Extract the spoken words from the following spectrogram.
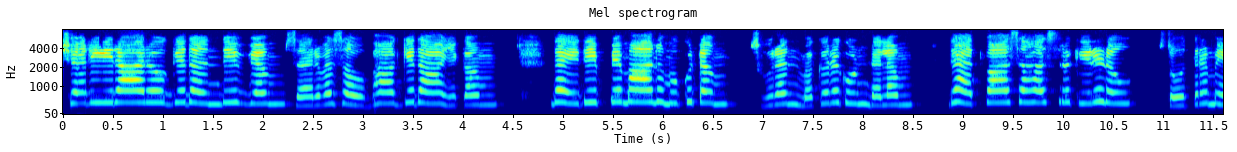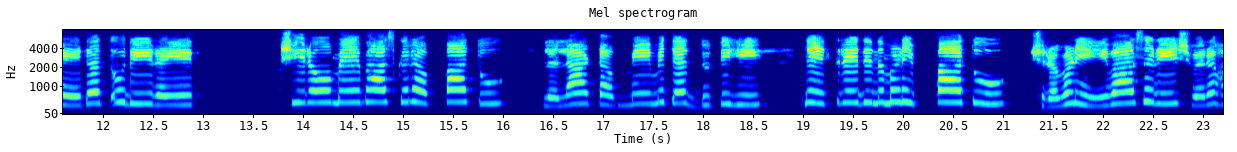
शरीरारोग्यदं दिव्यं सर्वसौभाग्यदायकम्. दैदीप्यमानमुकुटं स्फुरन्मकरकुण्डलं ध्यात्वा सहस्रकिरणौ. स्तोत्रमेतत् उदीरयेत्. शिरो मे भास्करः पातु. ललाटं मे मितद्युतिः. नेत्रे दिनमणि श्रवणे वासरेश्वरः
